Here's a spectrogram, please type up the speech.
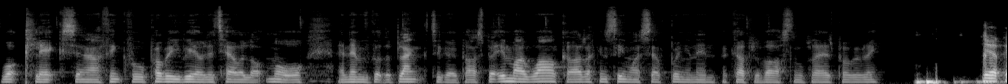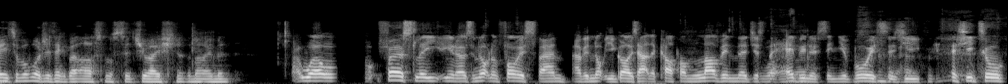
what clicks, and I think we'll probably be able to tell a lot more. And then we've got the blank to go past. But in my wild card, I can see myself bringing in a couple of Arsenal players probably. Yeah, Peter, what do you think about Arsenal's situation at the moment? Well, firstly, you know, as a Nottingham Forest fan, having knocked you guys out of the cup, I'm loving the just Whatever. the heaviness in your voice as you as you talk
